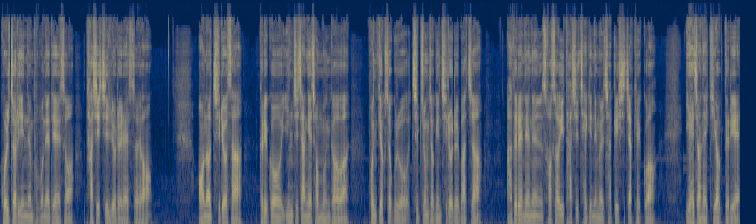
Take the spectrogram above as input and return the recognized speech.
골절이 있는 부분에 대해서 다시 진료를 했어요. 언어 치료사 그리고 인지장애 전문가와 본격적으로 집중적인 치료를 받자 아들의 뇌는 서서히 다시 제 기능을 찾기 시작했고 예전의 기억들이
